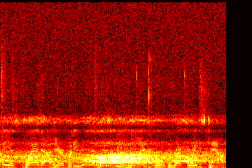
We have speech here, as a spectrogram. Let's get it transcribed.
I don't know what he has planned out here, but he must be mindful of the referee's count.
